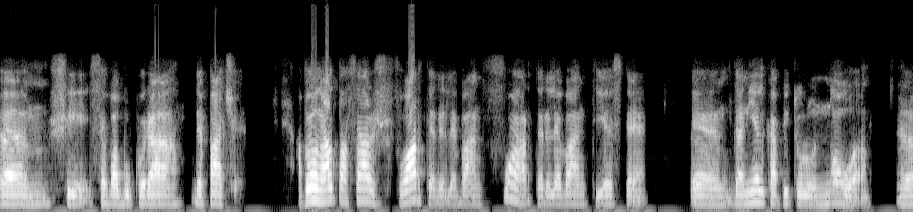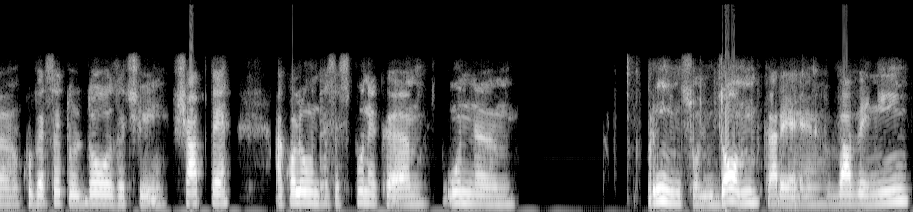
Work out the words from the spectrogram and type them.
um, și se va bucura de pace. Apoi un alt pasaj foarte relevant, foarte relevant este uh, Daniel capitolul 9 uh, cu versetul 27, acolo unde se spune că un uh, prinț, un domn care va veni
